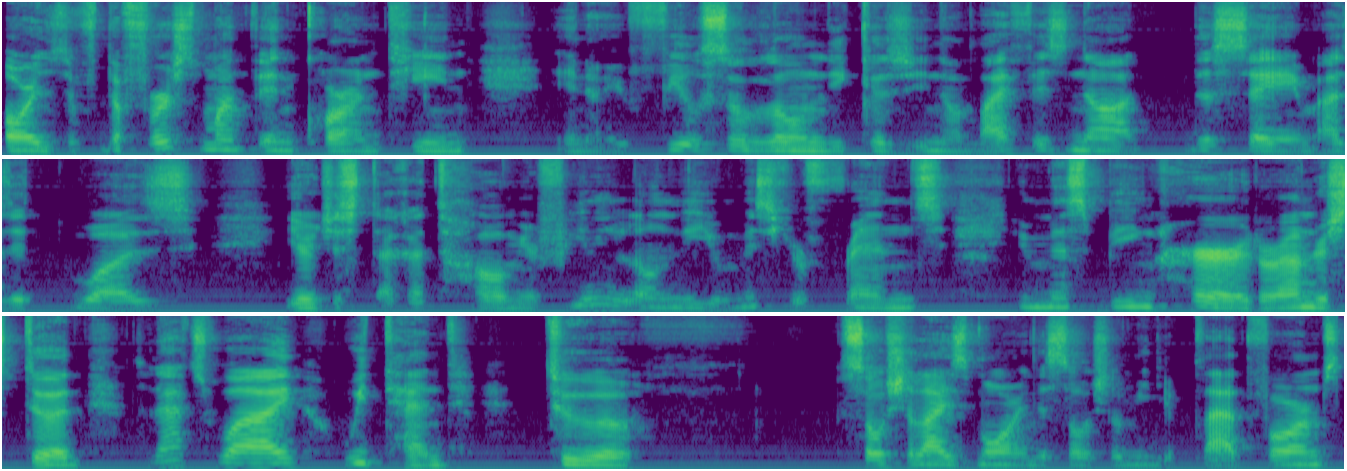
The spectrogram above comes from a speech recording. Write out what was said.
or the first month in quarantine. You know you feel so lonely because you know life is not the same as it was. You're just stuck at home. You're feeling lonely. You miss your friends. You miss being heard or understood so that's why we tend to socialize more in the social media platforms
